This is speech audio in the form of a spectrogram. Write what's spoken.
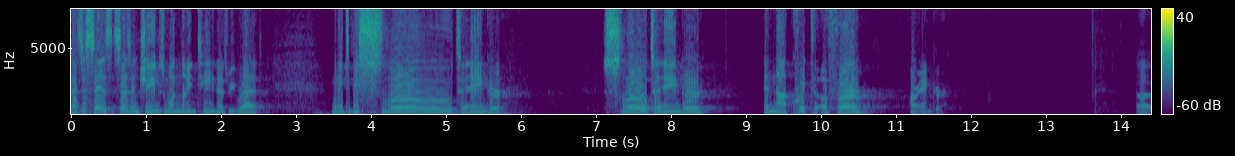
As it says, says in James 1:19, as we read, we need to be slow to anger. Slow to anger and not quick to affirm our anger. Uh,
